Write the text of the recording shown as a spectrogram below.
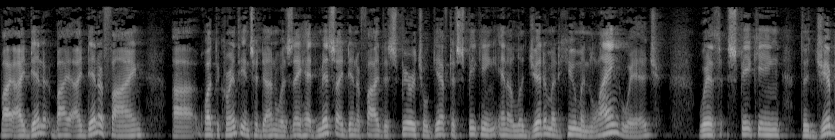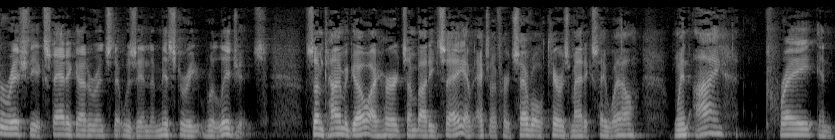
by, identi- by identifying uh, what the Corinthians had done was they had misidentified the spiritual gift of speaking in a legitimate human language with speaking the gibberish, the ecstatic utterance that was in the mystery religions. Some time ago, I heard somebody say, actually, I've heard several charismatics say, well, when I pray in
